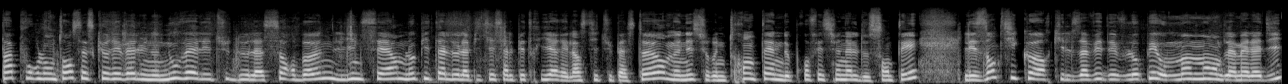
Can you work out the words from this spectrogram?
pas pour longtemps. C'est ce que révèle une nouvelle étude de la Sorbonne, l'INSERM, l'hôpital de la Pitié-Salpêtrière et l'Institut Pasteur, menée sur une trentaine de professionnels de santé. Les anticorps qu'ils avaient développés au moment de la maladie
